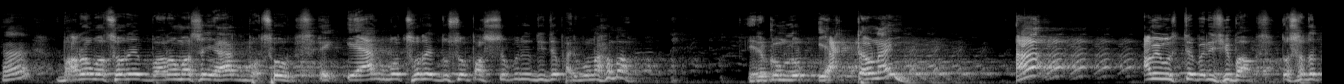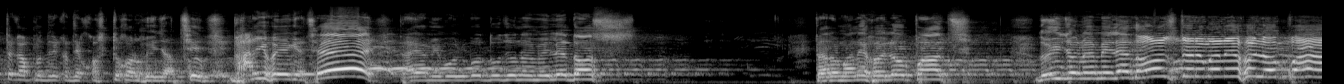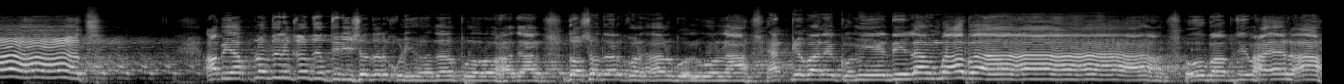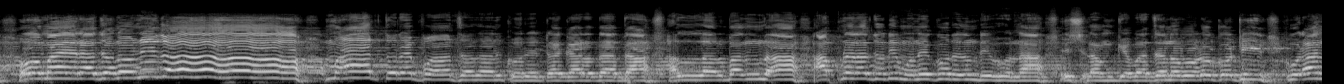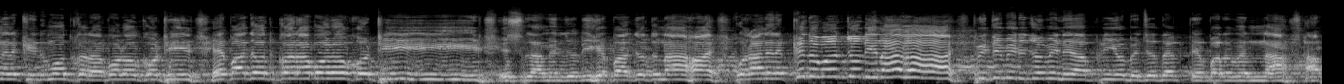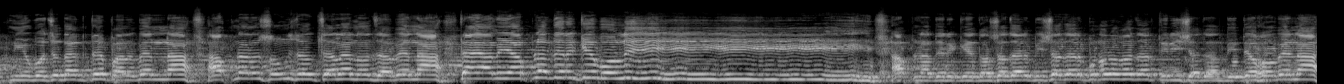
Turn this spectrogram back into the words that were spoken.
হ্যাঁ? বারো বছরে, বারো মাসে এক বছর। এই এক বছরে দুশো পাঁচশো করে দিতে পারব না, হাবা? এরকম লোক একটাও নাই? হ্যাঁ আমি বুঝতে পেরেছি বাপ, দশ হাজার টাকা আপনাদের কাছে কষ্টকর হয়ে যাচ্ছে, ভারী হয়ে গেছে। তাই আমি বলব দুজনে মিলে দশ। তার মানে হলো পাঁচ। দুইজনে মিলে দশ, তার মানে হলো পাঁচ। আমি আপনাদের কাছে তিরিশ হাজার, কুড়ি হাজার, পনেরো হাজার, দশ হাজার করে আর বলব না। একেবারে কমিয়ে দিলাম বাবা। ও বাবজি ভাইয়েরা, ও মায়েরা, জননী মাত্র পাঁচ হাজার করে টাকার দাদা আল্লাহর বান্দা। আপনারা যদি মনে করেন দেব না, ইসলামকে বাঁচানো বড় কঠিন, কোরআনের খিদমত করা বড় কঠিন, হেফাজত করা বড় কঠিন। ইসলামের যদি হেফাজত না হয়, কোরআনের খিদমত যদি না হয়, পৃথিবীর জমিনে আপনিও বেঁচে থাকতে পারবেন না, আপনিও বেঁচে থাকতে পারবেন না, আপনারও সংসার চালানো যাবে না। তাই আমি আপনাদেরকে বলি আপনাদেরকে দশ হাজার, বিশ হাজার, পনেরো হাজার, তিরিশ হাজার দিতে হবে না।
